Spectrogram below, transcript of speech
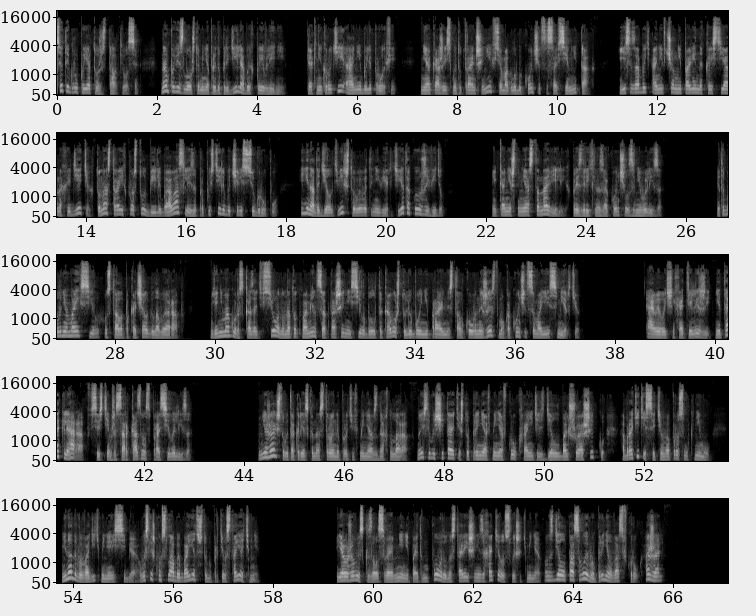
С этой группой я тоже сталкивался. Нам повезло, что меня предупредили об их появлении. Как ни крути, а они были профи. Не окажись мы тут раньше них, все могло бы кончиться совсем не так. Если забыть о ни в чем не повинных крестьянах и детях, то нас троих просто убили бы, а вас, Лиза, пропустили бы через всю группу. И не надо делать вид, что вы в это не верите. Я такое уже видел. И, конечно, не остановили их, презрительно закончил за него Лиза. Это было не в моих силах, устало покачал головой араб. Я не могу рассказать все, но на тот момент соотношение сил было таково, что любой неправильно истолкованный жест мог окончиться моей смертью. «А вы очень хотели жить, не так ли, араб?» – все с тем же сарказмом спросила Лиза. «Мне жаль, что вы так резко настроены против меня», – вздохнул араб. «Но если вы считаете, что, приняв меня в круг, хранитель сделал большую ошибку, обратитесь с этим вопросом к нему. Не надо выводить меня из себя. Вы слишком слабый боец, чтобы противостоять мне». Я уже высказала свое мнение по этому поводу, но старейший не захотел услышать меня. Он сделал по-своему, принял вас в круг. А жаль.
